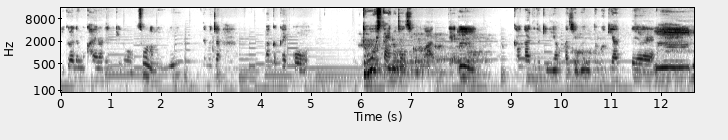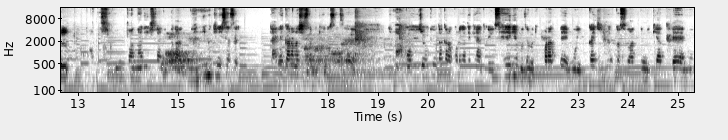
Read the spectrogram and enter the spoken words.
いくらでも変えられるけど。そうなのよ。ねでもじゃあなんか結構どうしたいのじゃあ自分はってうん考えた時にやっぱ自分と向き合って私本当は何したいのだから何にも気にせず誰からの視線も気にせずこういう状況だからこれができないとかいう制限も全部取っ払ってもう一回自分と座って向き合ってもう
